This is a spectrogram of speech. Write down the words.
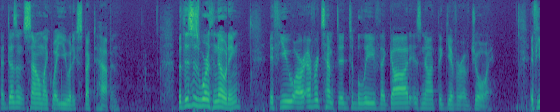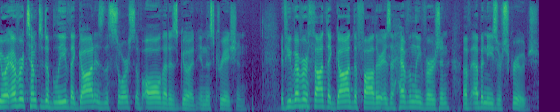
That doesn't sound like what you would expect to happen. But this is worth noting if you are ever tempted to believe that God is not the giver of joy. If you are ever tempted to believe that God is the source of all that is good in this creation, if you've ever thought that God the Father is a heavenly version of Ebenezer Scrooge,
